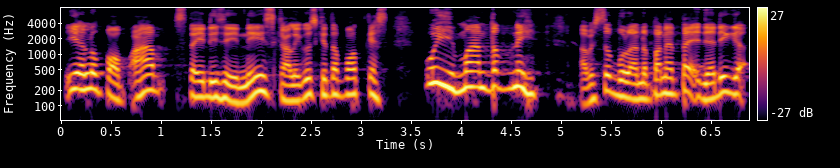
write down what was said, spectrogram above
Iya lu pop up, stay di sini, sekaligus kita podcast. Wih mantep nih. Habis itu bulan depannya teh, jadi gak,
